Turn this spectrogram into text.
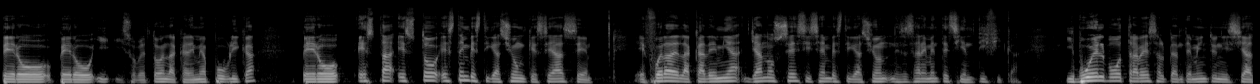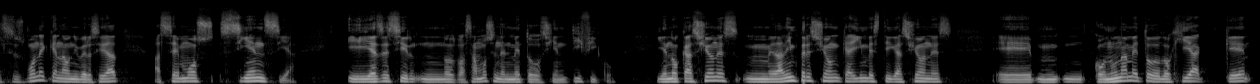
pero, pero y, y sobre todo en la academia pública, pero esta, esto, esta investigación que se hace eh, fuera de la academia, ya no sé si sea investigación necesariamente científica. Y vuelvo otra vez al planteamiento inicial. Se supone que en la universidad hacemos ciencia, y es decir, nos basamos en el método científico. Y en ocasiones me da la impresión que hay investigaciones eh, con una metodología que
